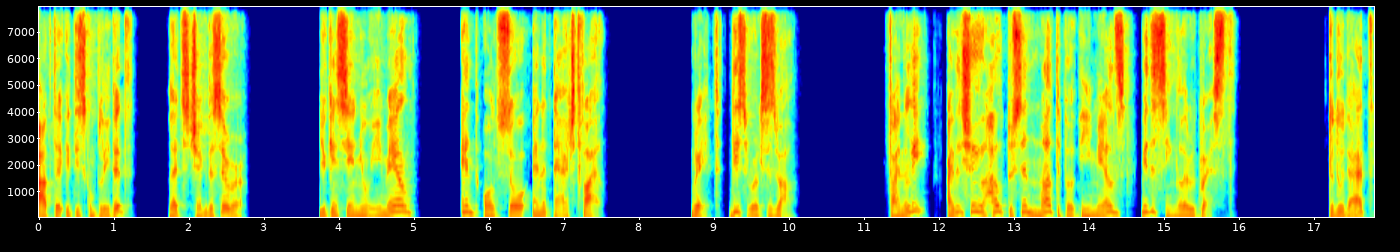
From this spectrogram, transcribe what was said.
after it is completed, let's check the server. You can see a new email and also an attached file. Great, this works as well. Finally, I will show you how to send multiple emails with a single request. To do that,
